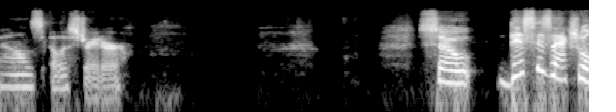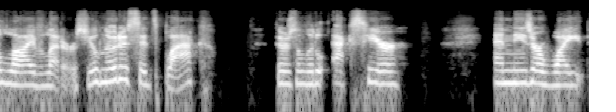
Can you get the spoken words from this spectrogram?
Val's Illustrator. So this is actual live letters. You'll notice it's black. There's a little X here. And these are white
